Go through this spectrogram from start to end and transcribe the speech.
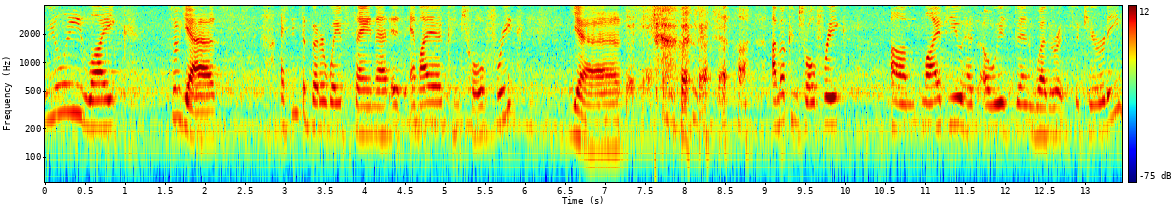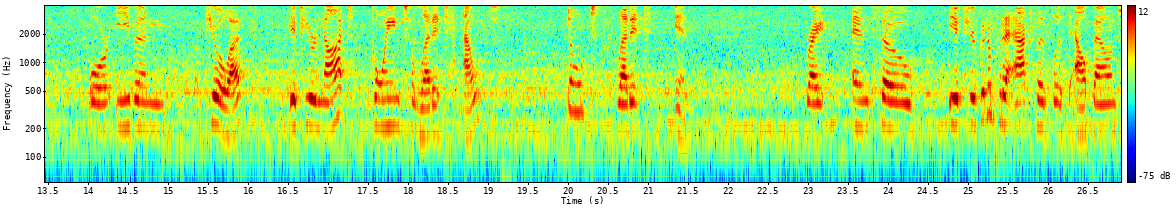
really like, so yes, I think the better way of saying that is, am I a control freak? Yes. I'm a control freak. Um, my view has always been whether it's security or even QoS, if you're not going to let it out, don't let it in. Right? And so if you're going to put an access list outbound,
